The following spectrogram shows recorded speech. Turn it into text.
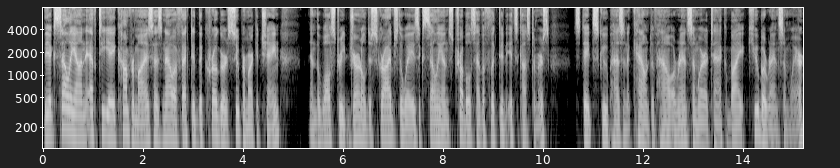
The Accellion FTA compromise has now affected the Kroger supermarket chain, and the Wall Street Journal describes the ways Accellion's troubles have afflicted its customers. StateScoop has an account of how a ransomware attack by Cuba Ransomware,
